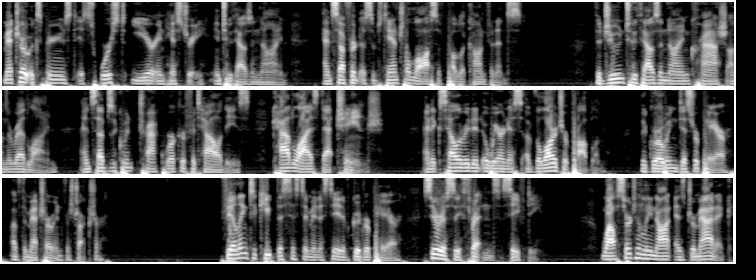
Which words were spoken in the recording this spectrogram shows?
Metro experienced its worst year in history in 2009 and suffered a substantial loss of public confidence. The June 2009 crash on the Red Line and subsequent track worker fatalities catalyzed that change and accelerated awareness of the larger problem, the growing disrepair of the metro infrastructure. Failing to keep the system in a state of good repair seriously threatens safety. While certainly not as dramatic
